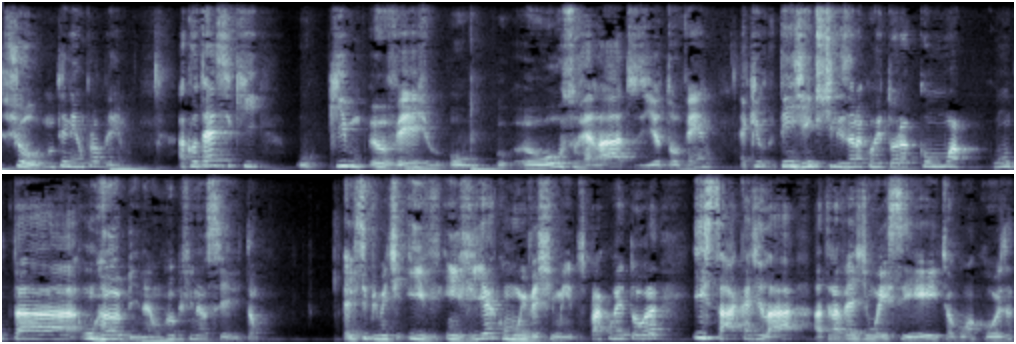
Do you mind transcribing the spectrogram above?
Show, não tem nenhum problema. Acontece que o que eu vejo, ou eu ouço relatos e eu estou vendo, é que tem gente utilizando a corretora como uma conta, um hub, né, um hub financeiro. Então, ele simplesmente envia como investimentos para a corretora e saca de lá através de um ACH, alguma coisa,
